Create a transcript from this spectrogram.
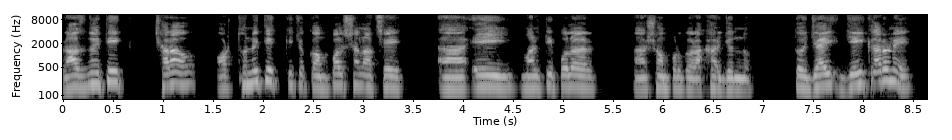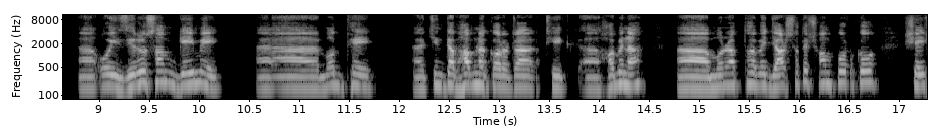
রাজনৈতিক ছাড়াও অর্থনৈতিক কিছু কম্পালশন আছে এই মাল্টিপোলার সম্পর্ক রাখার জন্য। তো যাই, যেই কারণে ওই জিরো সাম গেমে মধ্যে চিন্তা ভাবনা করাটা ঠিক হবে না। মনে রাখতে হবে যার সাথে সম্পর্ক, সেই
